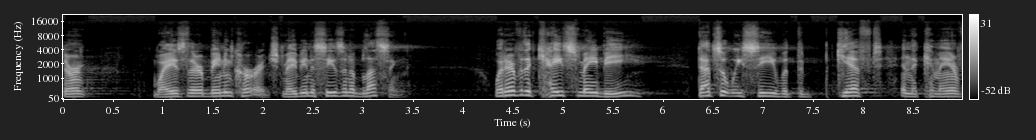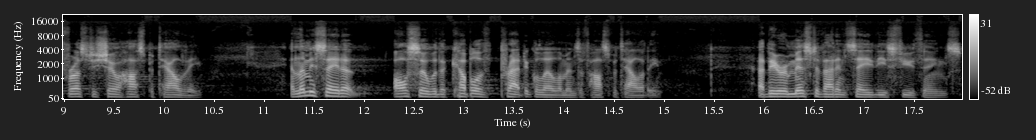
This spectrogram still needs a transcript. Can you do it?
their ways they're being encouraged, maybe in a season of blessing. Whatever the case may be, that's what we see with the gift and the command for us to show hospitality. And let me say that also with a couple of practical elements of hospitality. I'd be remiss if I didn't say these few things.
